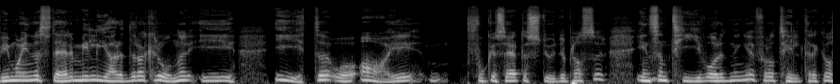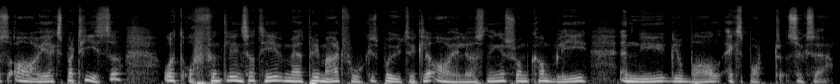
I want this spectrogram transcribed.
Vi må investere milliarder av kroner i IT og AI fokuserte studieplasser, insentivordninger for å tiltrekke oss AI-ekspertise, og et offentlig initiativ med et primært fokus på å utvikle AI-løsninger som kan bli en ny global eksportsuksess.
